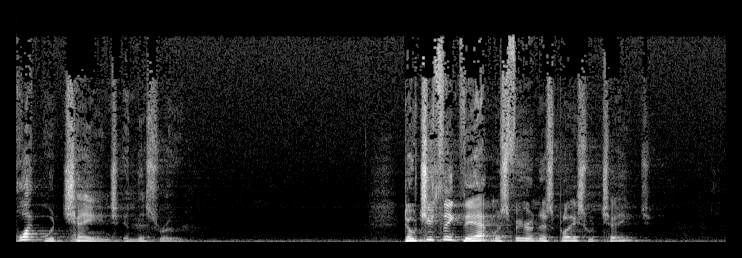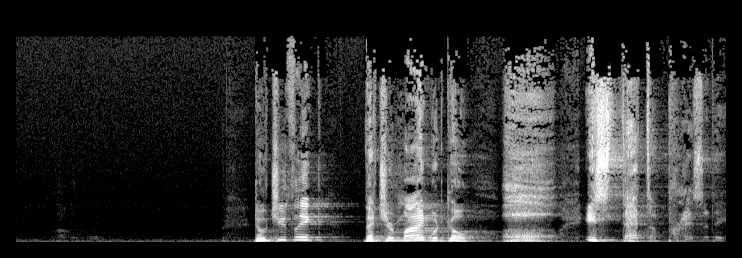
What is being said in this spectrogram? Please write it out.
what would change in this room? Don't you think the atmosphere in this place would change? Don't you think that your mind would go, oh, is that the president?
